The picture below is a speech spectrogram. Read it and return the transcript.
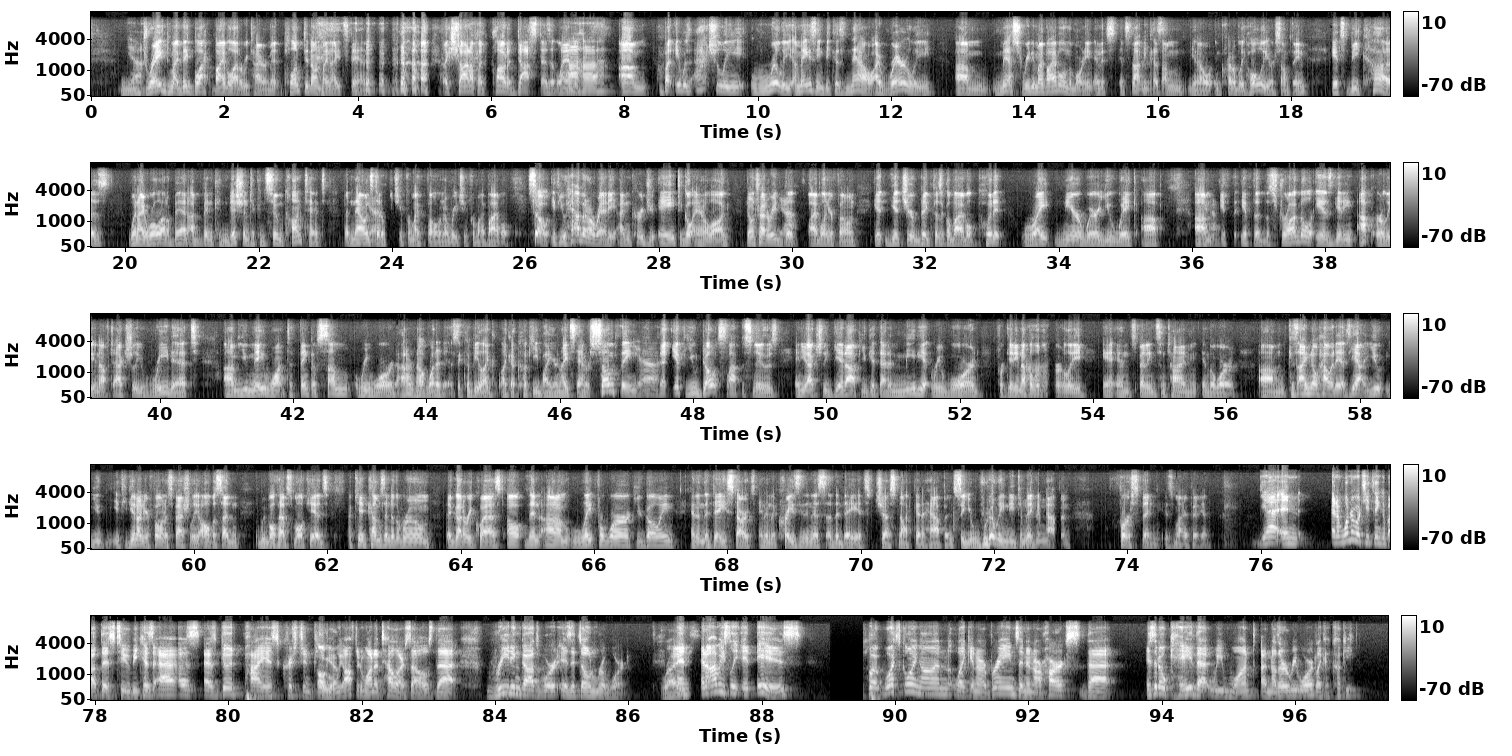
Yeah. Dragged my big black Bible out of retirement, plunked it on my nightstand, like shot up a cloud of dust as it landed. Uh-huh. Um, but it was actually really amazing because now I rarely um, miss reading my Bible in the morning, and it's it's not Mm. because I'm you know incredibly holy or something. It's because when I roll out of bed, I've been conditioned to consume content. But now instead Yeah. of reaching for my phone, I'm reaching for my Bible. So if you haven't already, I'd encourage you a to go analog. Don't try to read Yeah. the Bible on your phone. Get get your big physical Bible. Put it right near where you wake up. Um, Yeah. If the, if the the struggle is getting up early enough to actually read it, um, you may want to think of some reward. I don't know what it is. It could be like like a cookie by your nightstand or something Yeah. that if you don't slap the snooze and you actually get up, you get that immediate reward for getting up a little Uh-huh. early and, and spending some time in the Word. Because I know how it is. Yeah, you you if you get on your phone, especially, all of a sudden we both have small kids. A kid comes into the room, they've got a request. Oh, then I'm um late for work, you're going, and then the day starts, and in the craziness of the day, it's just not going to happen. So you really need to make Mhm. it happen. First thing is my opinion. Yeah, and and I wonder what you think about this too, because as as good pious Christian people, Oh, yeah. we often want to tell ourselves that reading God's word is its own reward. Right. And and obviously it is, but what's going on like in our brains and in our hearts that is it okay that we want another reward like a cookie?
